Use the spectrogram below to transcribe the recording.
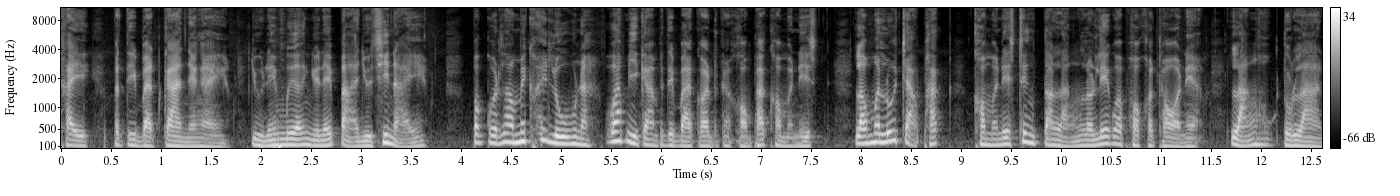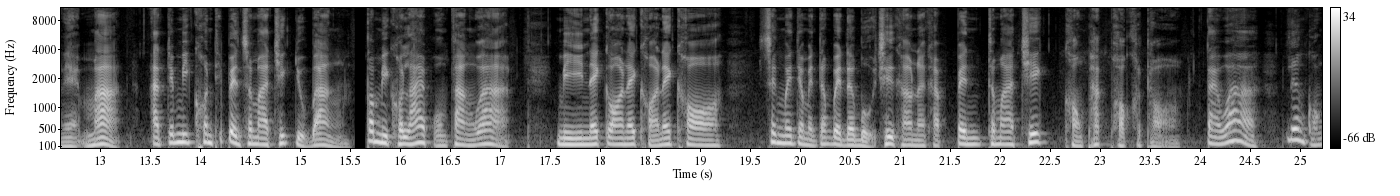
ใครปฏิบัติการยังไง อยู่ในเมืองอยู่ในป่าอยู่ที่ไหน ปรากฏเราไม่ค่อยรู้นะว่ามีการปฏิบัติการของพรรคคอมมิวนิสต์เรามารู้จักพรรคคอมมิวนิสต์ซึ่งตอนหลังเราเรียกว่าพคทเนี่ยหลัง 6 ตุลาเนี่ยมาก อาจจะมีคนที่เป็นสมาชิกอยู่บ้าง ก็มีคนเล่าให้ผมฟังว่า มีในกอในขอในคอ ซึ่งไม่จำเป็นต้องเป็นระบุชื่อเขานะครับ เป็นสมาชิกของพรรคพคทแต่ว่าเรื่องของ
